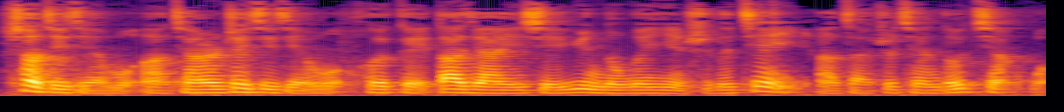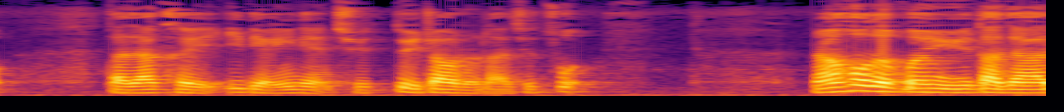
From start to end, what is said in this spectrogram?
上期节目啊，加上这期节目会给大家一些运动跟饮食的建议啊，在之前都讲过，大家可以一点一点去对照着来去做。然后呢，关于大家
